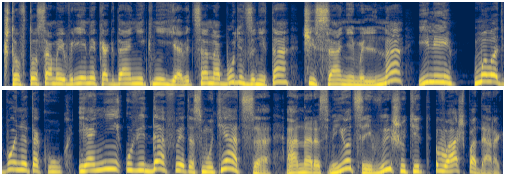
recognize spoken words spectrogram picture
что в то самое время, когда они к ней явятся, она будет занята чесанием льна или молодьбой на таку, и они, увидав это, смутятся, а она рассмеется и вышутит ваш подарок.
